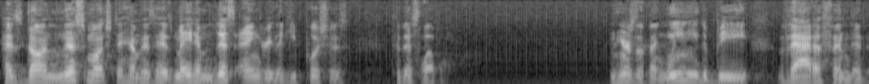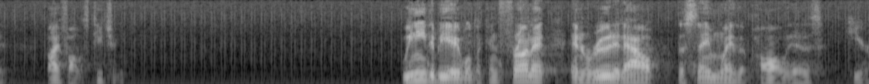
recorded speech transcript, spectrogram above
has done this much to him, has, has made him this angry that he pushes to this level. And here's the thing we need to be that offended by false teaching. We need to be able to confront it and root it out the same way that Paul is here.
